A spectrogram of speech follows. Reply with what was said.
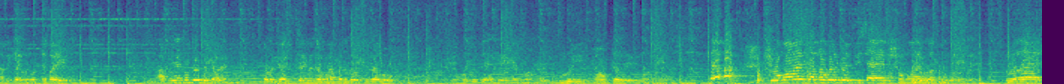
আমি কি এখন উঠতে পারি? আপনি এখন যেতে পারেন। তবে নেক্সট টাইমে যখন আপনাকে ধরতে যাব, তখন যদি একে পুরো ইনকাউন্টার দেখব আমি। সময় কথা বলবে এসপি সাহেব, সময় কথা বলবে। তো আয়।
